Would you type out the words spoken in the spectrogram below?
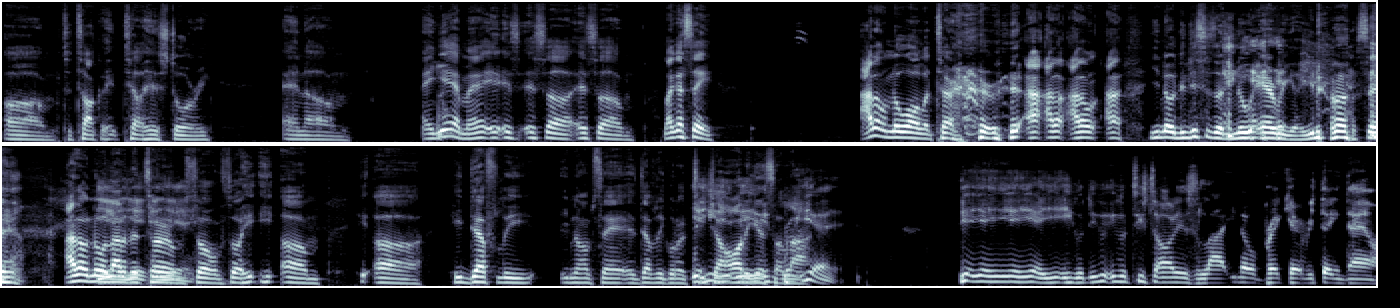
um, to talk, tell his story, and um, and yeah, man, it's it's uh it's um like I say, I don't know all the terms. I, I don't I don't I, you know this is a new area. You know what I'm saying? I don't know a lot of the Yeah, yeah, terms, yeah. so so he, he um he uh he definitely you know what I'm saying is definitely going to Yeah, teach our audience a lot. Yeah. Yeah, yeah, yeah, yeah. He, he could he could teach the audience a lot, you know, break everything down.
